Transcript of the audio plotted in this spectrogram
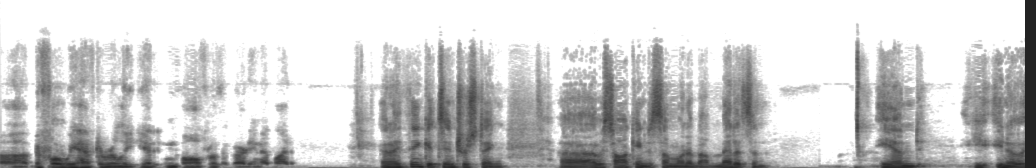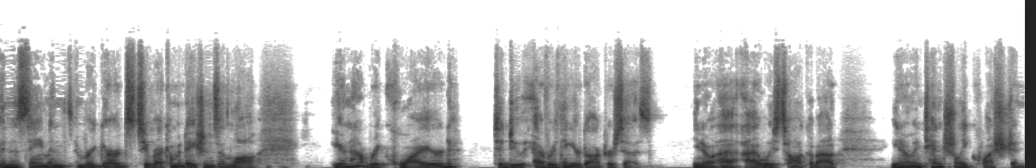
uh, before we have to really get involved with a guardian ad litem? And I think it's interesting. Uh, I was talking to someone about medicine, and you know, in the same in regards to recommendations in law, you're not required to do everything your doctor says. You know, I, I always talk about, you know, intentionally question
